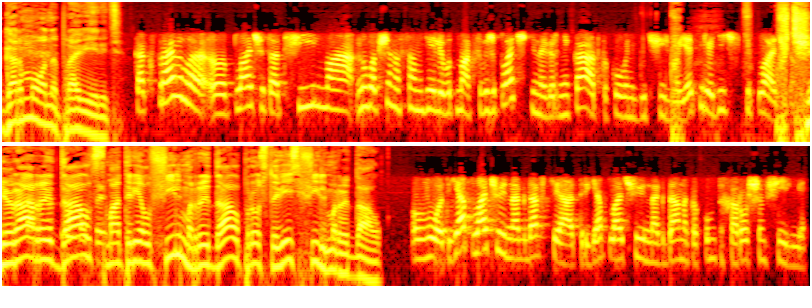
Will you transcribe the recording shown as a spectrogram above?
гормоны проверить. Как правило, э, плачут от фильма. Ну, вообще, на самом деле, вот, Макс, вы же плачете наверняка от какого-нибудь фильма. Я периодически плачу. Вчера Там рыдал, смотрел фильм, рыдал, просто весь фильм рыдал. Вот, я плачу иногда в театре, я плачу иногда на каком-то хорошем фильме.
